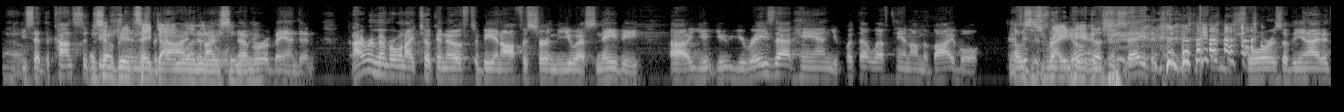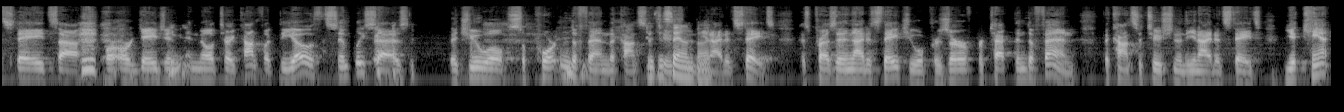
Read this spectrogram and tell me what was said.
Oh. He said the Constitution is the Don guide that I will never abandon. I remember when I took an oath to be an officer in the U.S. Navy. Uh, you, you you raise that hand, you put that left hand on the Bible, that was his right hand. doesn't say that you defend the shores of the United States uh, or, or, engage in, in, military conflict. The oath simply says that you will support and defend the Constitution of the United States. As President of the United States, you will preserve, protect, and defend the Constitution of the United States. You can't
